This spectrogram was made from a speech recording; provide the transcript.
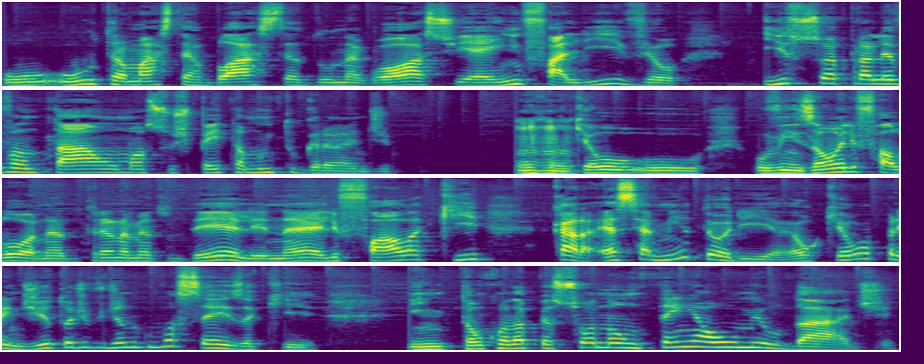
o Ultra Master Blaster do negócio e é infalível, isso é para levantar uma suspeita muito grande. Uhum. Porque o, o, o Vinzão ele falou, né, do treinamento dele, né? Ele fala que Cara, essa é a minha teoria, é o que eu aprendi, eu tô dividindo com vocês aqui. Então, quando a pessoa não tem a humildade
